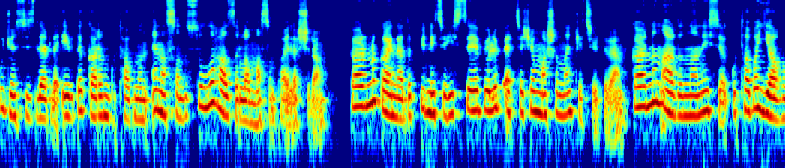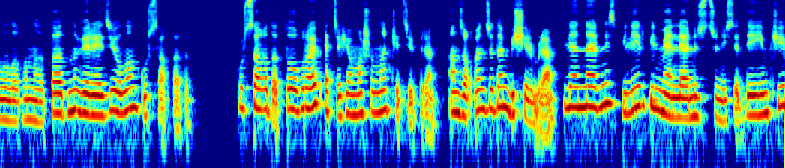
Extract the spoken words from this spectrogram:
Bu gün sizlərlə evdə qarın qutabının ən asan üsulla hazırlanmasını paylaşıram. Qarını qaynadıb bir neçə hissəyə bölüb ət çəkən maşından keçirdirəm. Qarının ardından isə qutaba yağlılığını, dadını verəcək olan qursaqdadır. Qursağı da doğrayıb ət çəkən maşından keçirdirəm. Ancaq öncədən bişirmirəm. Bilənləriniz bilir, bilməyənləriniz üçün isə deyim ki,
